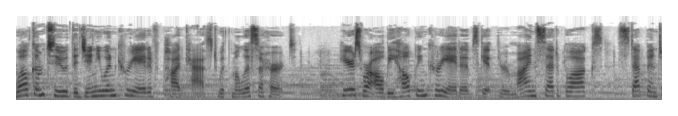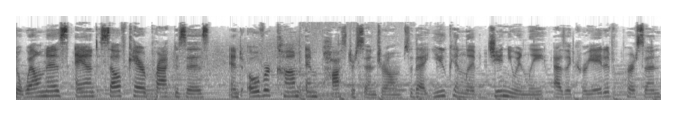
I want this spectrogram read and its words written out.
Welcome to the Genuine Creative Podcast with Melissa Hurt. Here's where I'll be helping creatives get through mindset blocks, step into wellness and self care practices, and overcome imposter syndrome so that you can live genuinely as a creative person,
